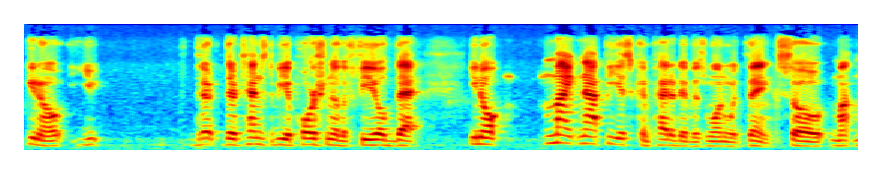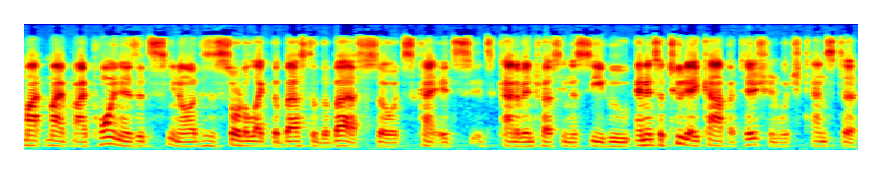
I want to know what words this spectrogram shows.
you know you there there tends to be a portion of the field that you know might not be as competitive as one would think. So my, my, my, my point is it's you know this is sort of like the best of the best. So it's kind of, it's it's kind of interesting to see who and it's a two day competition which tends to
